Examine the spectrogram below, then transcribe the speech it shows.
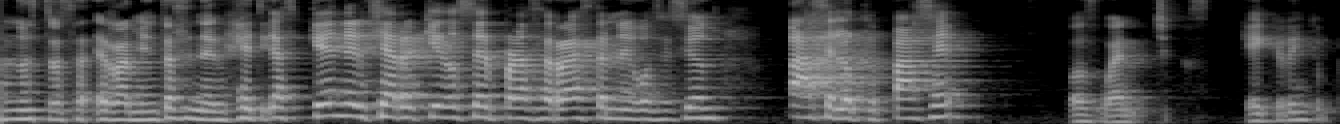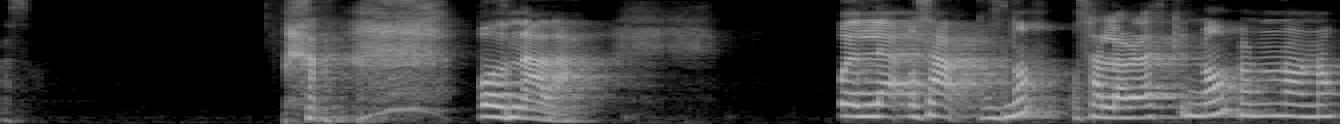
nuestras herramientas energéticas, qué energía requiero ser para cerrar esta negociación, pase lo que pase. Pues bueno, chicos, ¿qué creen que pasó? pues nada, pues, o sea, pues no, o sea, la verdad es que no, no, no, no.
